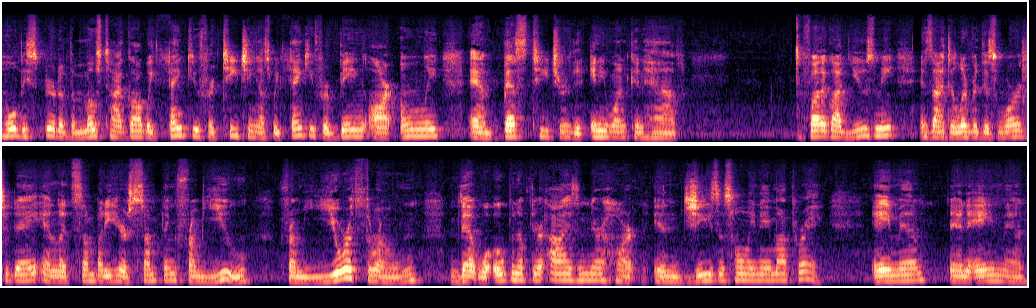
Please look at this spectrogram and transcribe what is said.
Holy Spirit of the Most High God, we thank you for teaching us. We thank you for being our only and best teacher that anyone can have. Father God, use me as I deliver this word today and let somebody hear something from you, from your throne, that will open up their eyes and their heart. In Jesus' holy name I pray. Amen and amen.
